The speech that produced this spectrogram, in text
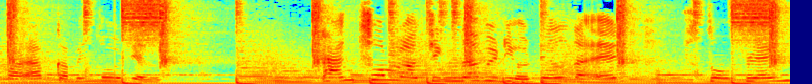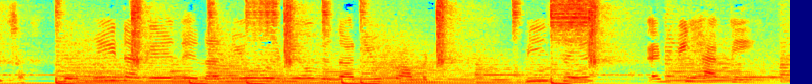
of our upcoming hotel. Thanks for watching the video till the end. So friends, we'll meet again in a new video with a new property. Be safe and be happy.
